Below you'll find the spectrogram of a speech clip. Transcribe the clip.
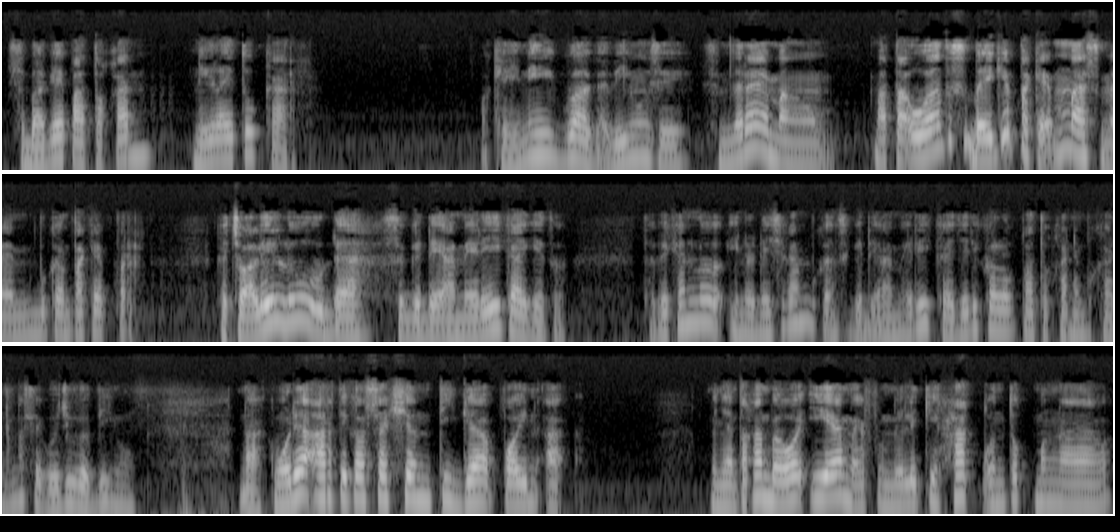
sebagai patokan nilai tukar. Oke, ini gue agak bingung sih. Sebenarnya emang mata uang tuh sebaiknya pakai emas, men, bukan pakai per. Kecuali lu udah segede Amerika gitu. Tapi kan lu Indonesia kan bukan segede Amerika, jadi kalau patokannya bukan emas ya gue juga bingung. Nah, kemudian artikel section 3 poin A menyatakan bahwa IMF memiliki hak untuk mengawal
